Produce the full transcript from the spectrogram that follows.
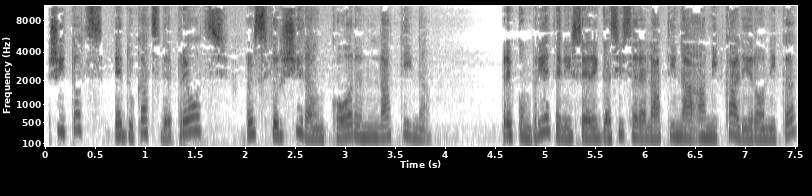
Și toți, educați de preoți, îl sfârșiră în cor în latină. Precum prietenii se regăsiseră latina amical ironică,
